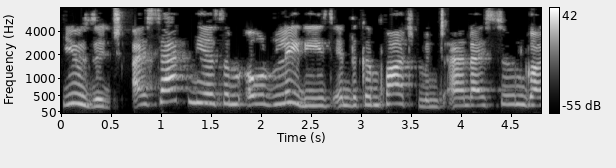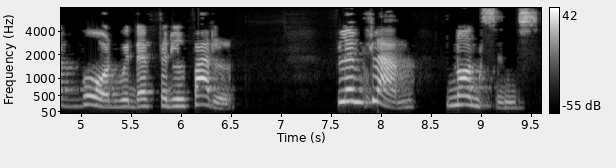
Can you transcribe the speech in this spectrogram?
Usage I sat near some old ladies in the compartment and I soon got bored with their fiddle-faddle. Flim-flam Nonsense.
